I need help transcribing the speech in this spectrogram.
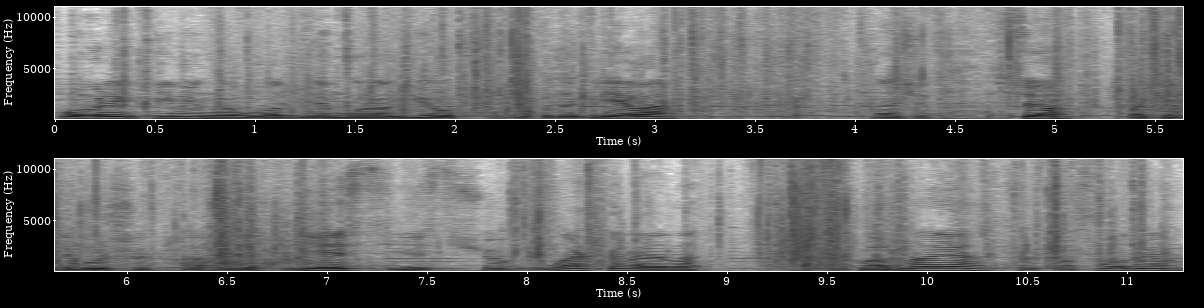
Коврик именно вот для муравьев, для подогрева. Значит, все, в пакете больше... А, нет, есть, есть еще бумажка, наверное, накладная. Сейчас посмотрим.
